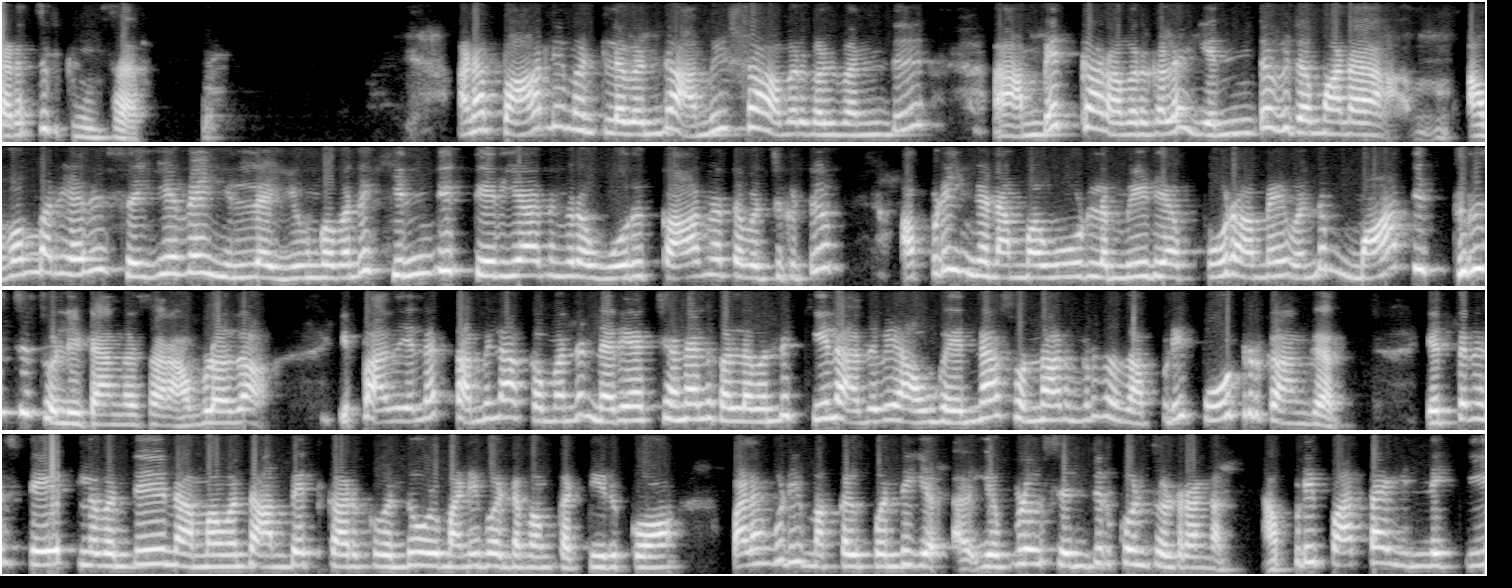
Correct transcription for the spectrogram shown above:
கிடைச்சிருக்குங்க சார் ஆனா பார்லிமெண்ட்ல வந்து அமித்ஷா அவர்கள் வந்து அம்பேத்கர் அவர்களை எந்த விதமான அவமரியாதை செய்யவே இல்லை. இவங்க வந்து ஹிந்தி தெரியாதுங்கிற ஒரு காரணத்தை வச்சுக்கிட்டு அப்படி இங்க நம்ம ஊர்ல மீடியா பூராமே வந்து மாத்தி திருச்சு சொல்லிட்டாங்க சார். அவ்வளவுதான். இப்ப அதையெல்லாம் தமிழாக்கம் வந்து நிறைய சேனல்கள்ல வந்து கீழே அதுவே அவங்க என்ன சொன்னாருங்கிறது அதை அப்படியே போட்டிருக்காங்க. எத்தனை ஸ்டேட்ல வந்து நம்ம வந்து அம்பேத்கருக்கு வந்து ஒரு மணிமண்டபம் கட்டியிருக்கோம். பழங்குடி மக்களுக்கு வந்து எவ்வளவு செஞ்சிருக்கோம்னு சொல்றாங்க. அப்படி பார்த்தா இன்னைக்கு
